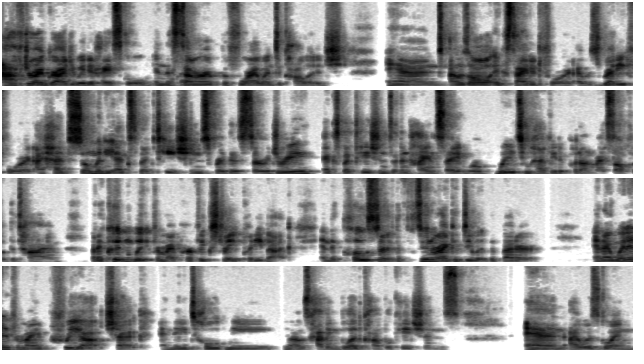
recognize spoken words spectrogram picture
after I graduated high school in the Okay. summer before I went to college. And I was all excited for it. I was ready for it. I had so many expectations for this surgery, expectations that in hindsight were way too heavy to put on myself at the time. But I couldn't wait for my perfect straight pretty back. And the closer, the sooner I could do it, the better. And I went in for my pre op check, and they told me you know, I was having blood complications and I was going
